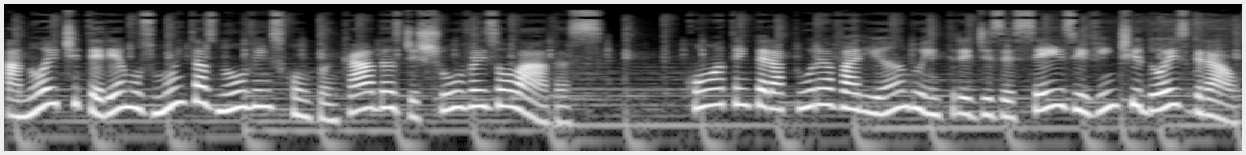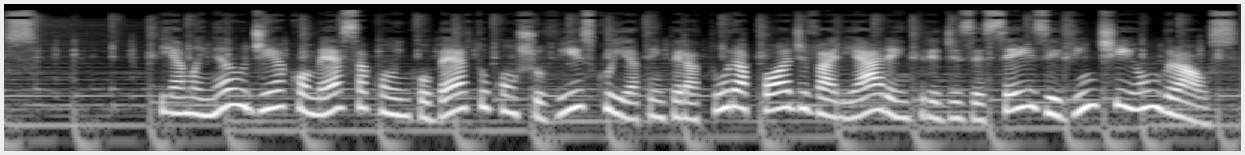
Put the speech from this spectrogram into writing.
À noite teremos muitas nuvens com pancadas de chuva isoladas. Com a temperatura variando entre 16 e 22 graus. E amanhã o dia começa com encoberto com chuvisco e a temperatura pode variar entre 16 e 21 graus.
